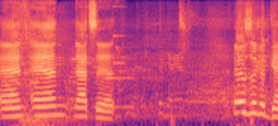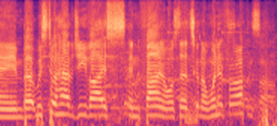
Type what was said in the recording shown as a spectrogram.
and and that's it. It was a good game, but we still have G Vice in finals that's going to win it for Arkansas.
